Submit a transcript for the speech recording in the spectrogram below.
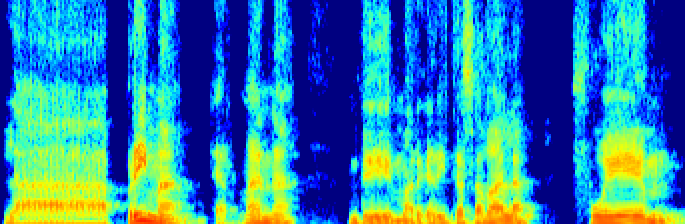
La prima, hermana de Margarita Zavala, fue mm,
